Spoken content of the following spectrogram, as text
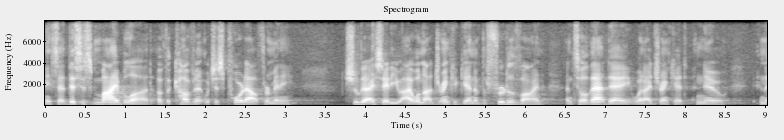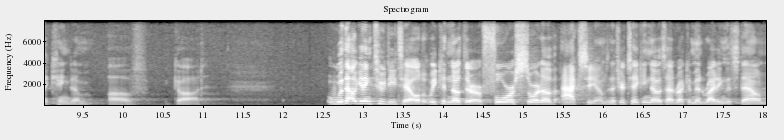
And he said, This is my blood of the covenant, which is poured out for many. Truly I say to you, I will not drink again of the fruit of the vine until that day when I drink it anew in the kingdom of God. Without getting too detailed, we can note there are four sort of axioms, and if you're taking notes, I'd recommend writing this down,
